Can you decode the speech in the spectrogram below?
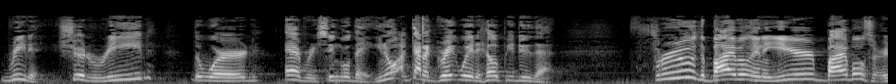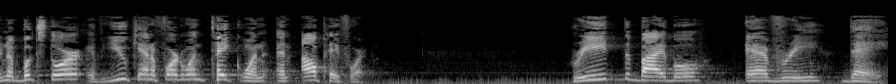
Read it. You should read the Word every single day. You know, I got a great way to help you do that. Through the Bible in a year Bibles or in a bookstore, if you can't afford one, take one and I'll pay for it. Read the Bible every day.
